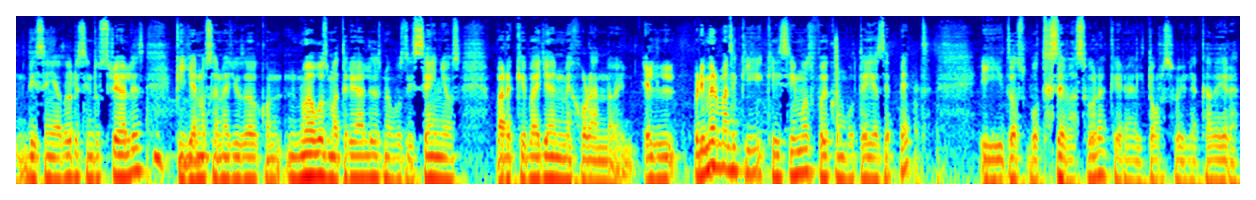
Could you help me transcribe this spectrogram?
diseñadores industriales que ya nos han ayudado con nuevos materiales, nuevos diseños para que vayan mejorando. El primer maniquí que hicimos fue con botellas de PET y dos botes de basura, que era el torso y la cadera.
